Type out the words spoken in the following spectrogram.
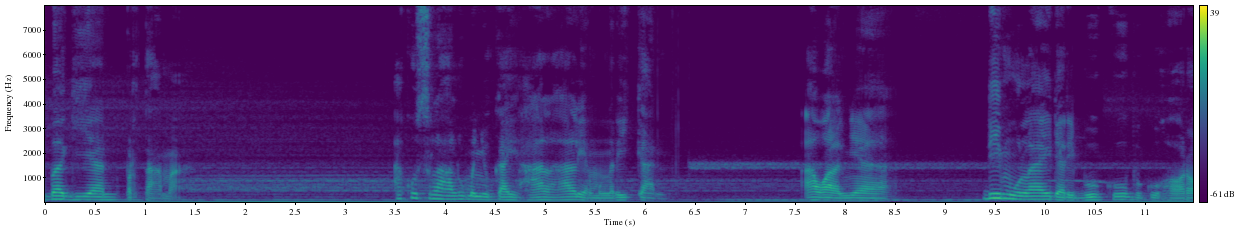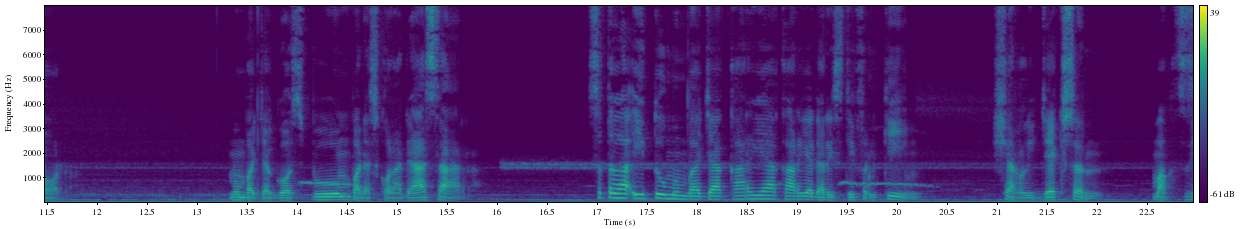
Bagian pertama, aku selalu menyukai hal-hal yang mengerikan. Awalnya dimulai dari buku-buku horor, membaca Ghostboom pada sekolah dasar. Setelah itu, membaca karya-karya dari Stephen King, Shirley Jackson, Mark Z,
